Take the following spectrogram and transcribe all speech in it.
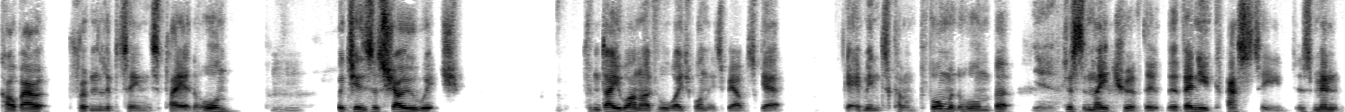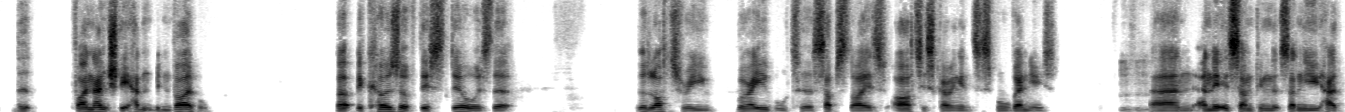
Carl Barât from the Libertines play at the Horn, mm-hmm. which is a show which, from day one, I've always wanted to be able to get get him in to come and perform at the Horn, but yeah. just the nature of the, the venue capacity has meant that financially it hadn't been viable. But because of this deal, is that the lottery were able to subsidize artists going into small venues. Mm-hmm. And and it is something that suddenly you had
